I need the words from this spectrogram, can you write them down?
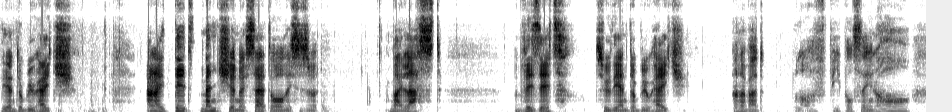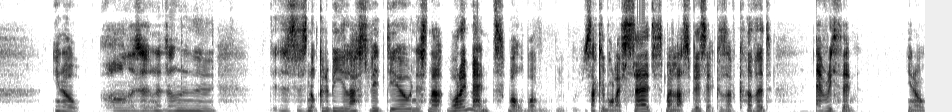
the NWH. And I did mention, I said, oh, this is a, my last visit to the NWH. And I've had a lot of people saying, oh, you know, oh, this is not going to be your last video and this and that. What I meant, well, what, exactly what I said, it's my last visit because I've covered everything, you know,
